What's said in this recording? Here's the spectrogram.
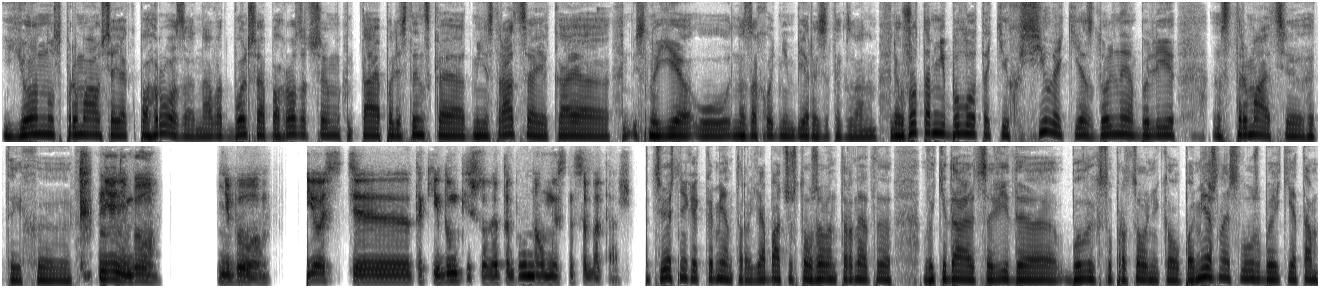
ён успрымаўся як пагроза нават большая пагроза чым тая палестынская адміністрацыя якая існуе у на заходнім беразе так званым. Няўжо там не было такіх сіл якія здольныя былі стрымаць гэтых не не было. Не было ёсць э, такія думкі что гэта быў наўмысны сабатаж ёсць нейкі каментар я бачу што ўжо в інтэрнет выкідаюцца відэа былых супрацоўнікаў памежнай службы якія там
